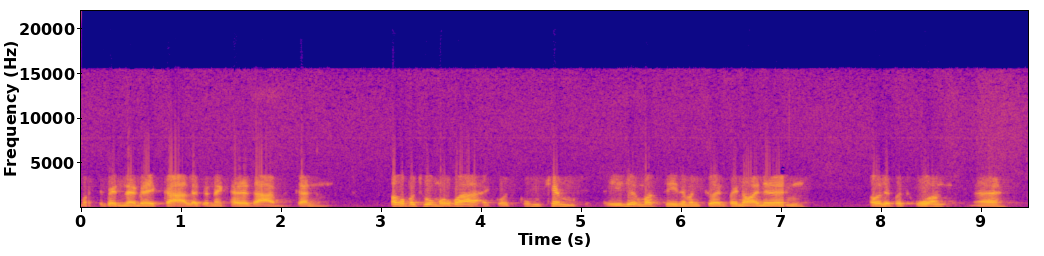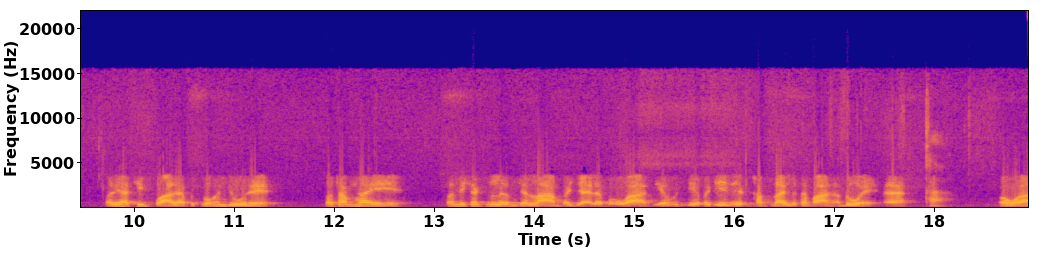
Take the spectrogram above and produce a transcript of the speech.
มันจะเป็นในอเมริกาแล้วก็ในแคนาดาเหมือนกันเขาก็ประท้วงบอกว่าไอ้กฎคุมเข้มไอ้เรื่องวัคซีนมันเกินไปหน่อยนึงเขาเลยประท้วงนะตอนนี้อาทิตย์กว่าแล้วประท้วงกันอยู่เนี่ย ก็ทำให้ตอนนี้ชักเริ่มจะลามไปใหญ่แล้วบอกว่าเดี๋ยวเดี๋ยวไปดีนี่ขับไล่รัฐบาลเอาด้วยนะค่ะ เพราะว่า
